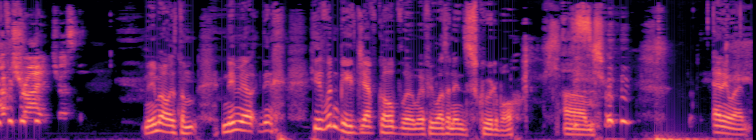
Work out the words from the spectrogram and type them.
I've tried. Trust me. Nemo is the Nemo. He wouldn't be Jeff Goldblum if he wasn't inscrutable. Um, anyway,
